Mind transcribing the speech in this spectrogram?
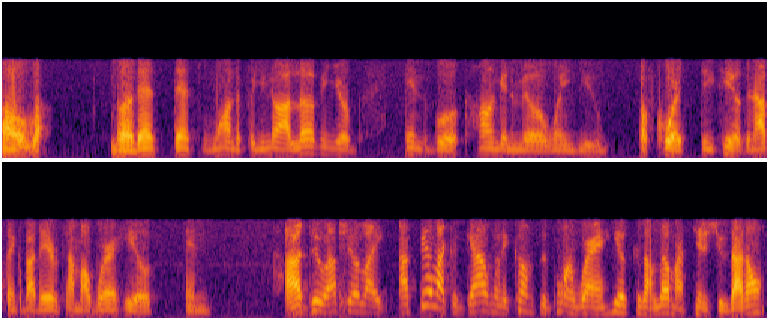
Oh, well, that's that's wonderful. You know, I love in your in the book, hung in the middle, when you, of course, these heels, and I think about it every time I wear heels, and I do. I feel like I feel like a guy when it comes to the point of wearing heels because I love my tennis shoes. I don't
